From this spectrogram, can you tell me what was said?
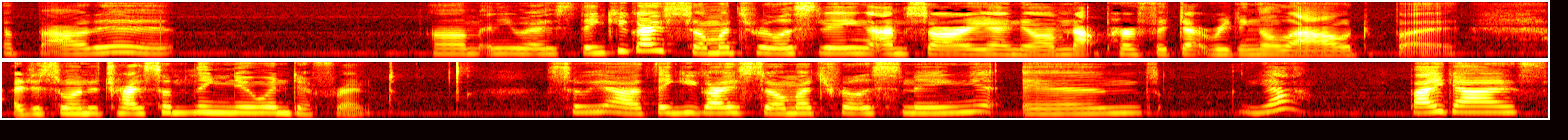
about it. Um, anyways, thank you guys so much for listening. I'm sorry, I know I'm not perfect at reading aloud, but I just wanted to try something new and different. So, yeah, thank you guys so much for listening, and yeah, bye, guys.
